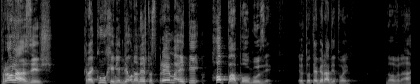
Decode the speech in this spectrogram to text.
prolaziš kraj kuhinje gdje ona nešto sprema i ti hopa po guzi. Jel to tebi radi tvoj? Dobro, a?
